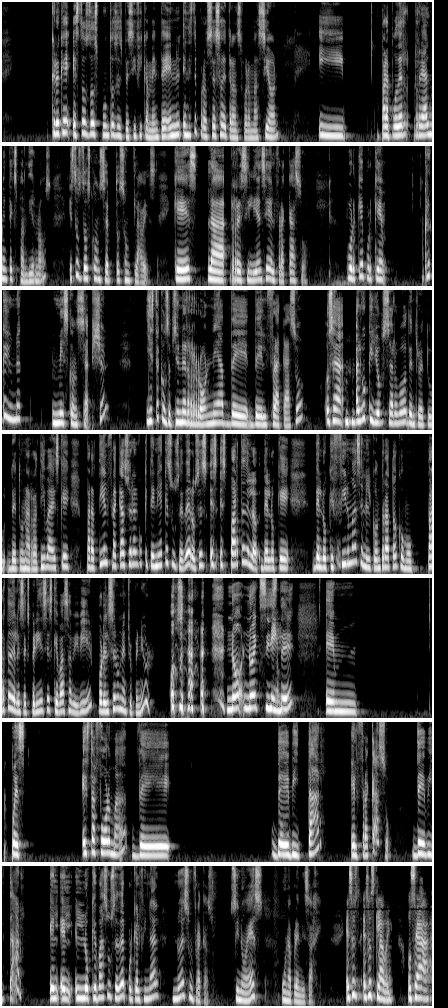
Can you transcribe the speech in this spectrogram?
creo que estos dos puntos específicamente en, en este proceso de transformación y para poder realmente expandirnos, estos dos conceptos son claves, que es la resiliencia y el fracaso. ¿Por qué? Porque creo que hay una misconception y esta concepción errónea de, del fracaso. O sea, algo que yo observo dentro de tu, de tu, narrativa es que para ti el fracaso era algo que tenía que suceder. O sea, es, es, parte de lo, de, lo que, de lo que firmas en el contrato como parte de las experiencias que vas a vivir por el ser un entrepreneur. O sea, no, no existe, em, pues, esta forma de, de evitar el fracaso, de evitar el, lo que va a suceder, porque al final no es un fracaso, sino es un aprendizaje. Eso es, eso es clave. O sea,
